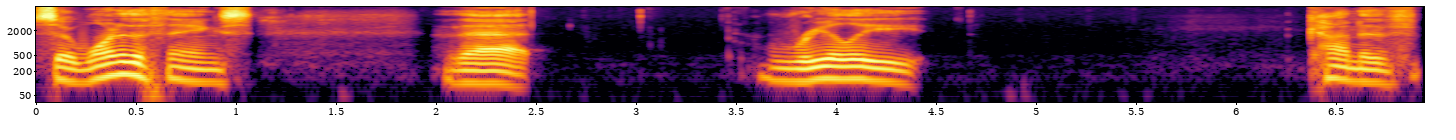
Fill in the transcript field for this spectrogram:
So one of the things that really kind of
